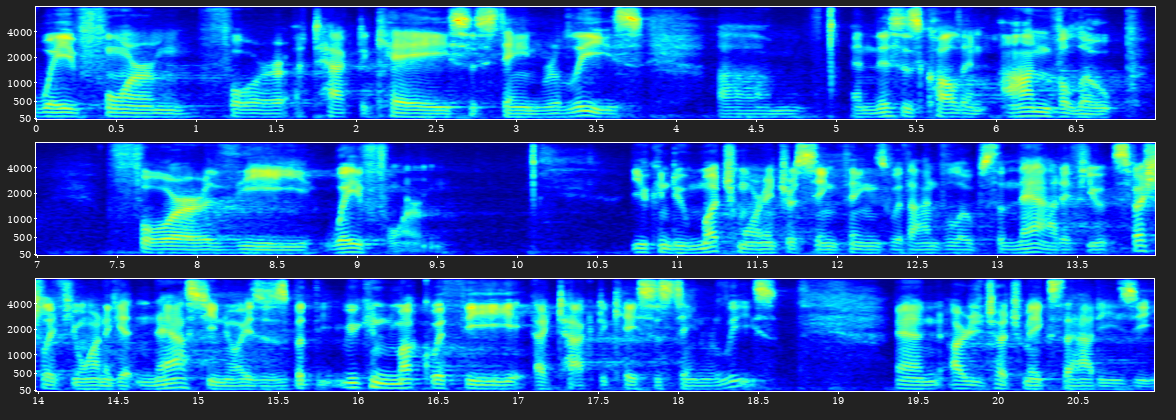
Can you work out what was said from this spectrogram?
waveform for attack, decay, sustain, release. Um, and this is called an envelope for the waveform. You can do much more interesting things with envelopes than that, if you, especially if you want to get nasty noises, but you can muck with the attack, decay, sustain, release. And ArduTouch makes that easy.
